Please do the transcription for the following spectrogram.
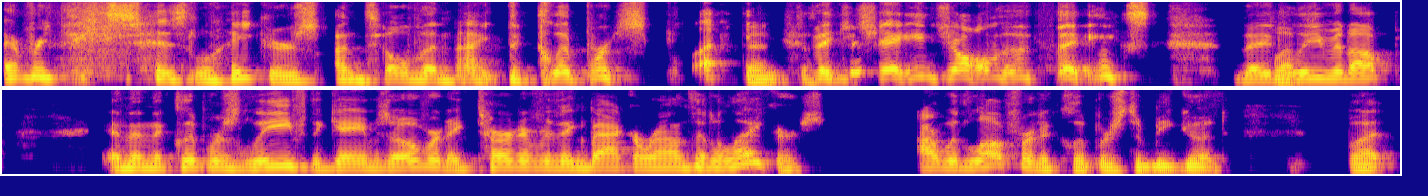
Everything says Lakers until the night the Clippers play. They change all the things. They Flip. leave it up, and then the Clippers leave. The game's over. They turn everything back around to the Lakers. I would love for the Clippers to be good, but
